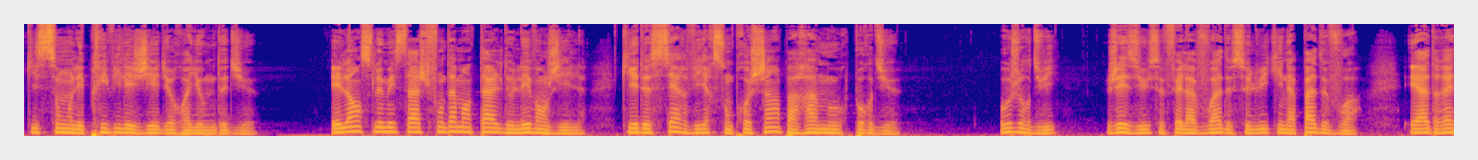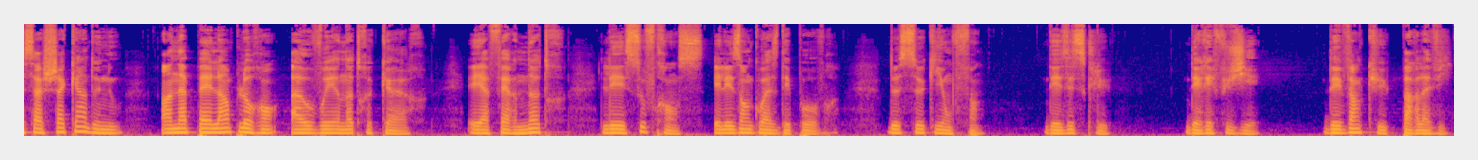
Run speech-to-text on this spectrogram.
qui sont les privilégiés du royaume de Dieu, et lance le message fondamental de l'Évangile, qui est de servir son prochain par amour pour Dieu. Aujourd'hui, Jésus se fait la voix de celui qui n'a pas de voix, et adresse à chacun de nous un appel implorant à ouvrir notre cœur, et à faire nôtre les souffrances et les angoisses des pauvres, de ceux qui ont faim, des exclus, des réfugiés, des vaincus par la vie,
